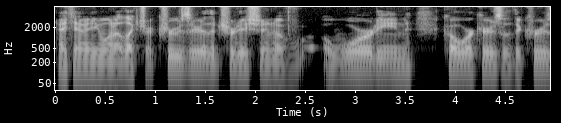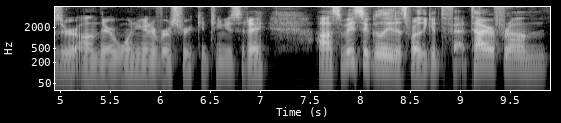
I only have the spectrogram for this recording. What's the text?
1991 Electric Cruiser. The tradition of awarding coworkers with the Cruiser on their one year anniversary continues today. Uh, so basically, that's where they get the fat tire from.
